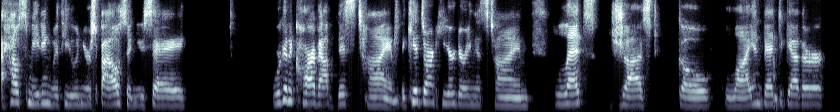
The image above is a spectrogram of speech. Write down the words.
a house meeting with you and your spouse, and you say, we're going to carve out this time. The kids aren't here during this time. Let's just go lie in bed together,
